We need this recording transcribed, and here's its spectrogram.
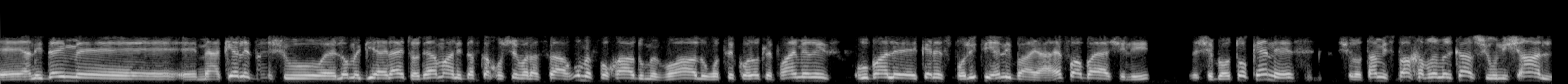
Uh, אני די uh, מעכל את זה שהוא לא מגיע אליי, אתה יודע מה, אני דווקא חושב על השר, הוא מפוחד, הוא מבוהל, הוא רוצה קולות לפריימריס, הוא בא לכנס פוליטי, אין לי בעיה. איפה הבעיה שלי? זה שבאותו כנס של אותם מספר חברי מרכז, שהוא נשאל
